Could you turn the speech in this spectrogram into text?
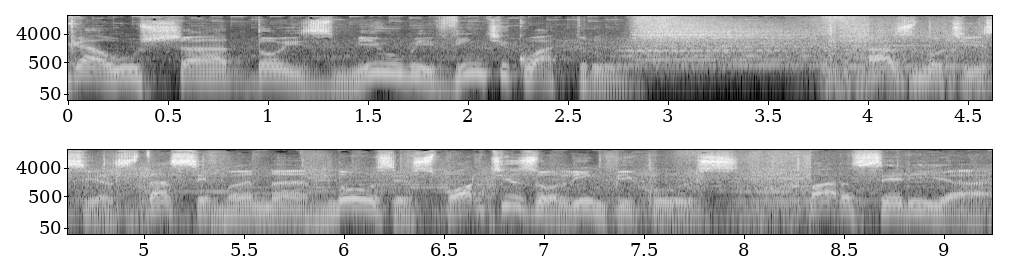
Gaúcha 2024 As notícias da semana nos esportes olímpicos. Parceria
